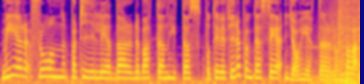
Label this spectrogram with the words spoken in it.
Mer från partiledardebatten hittas på tv4.se. Jag heter Lotta Wall.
